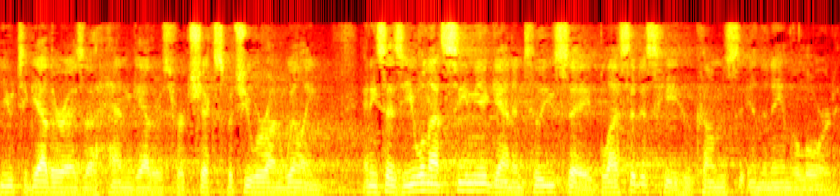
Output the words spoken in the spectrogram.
you together as a hen gathers her chicks, but you were unwilling. And he says, you will not see me again until you say, blessed is he who comes in the name of the Lord.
